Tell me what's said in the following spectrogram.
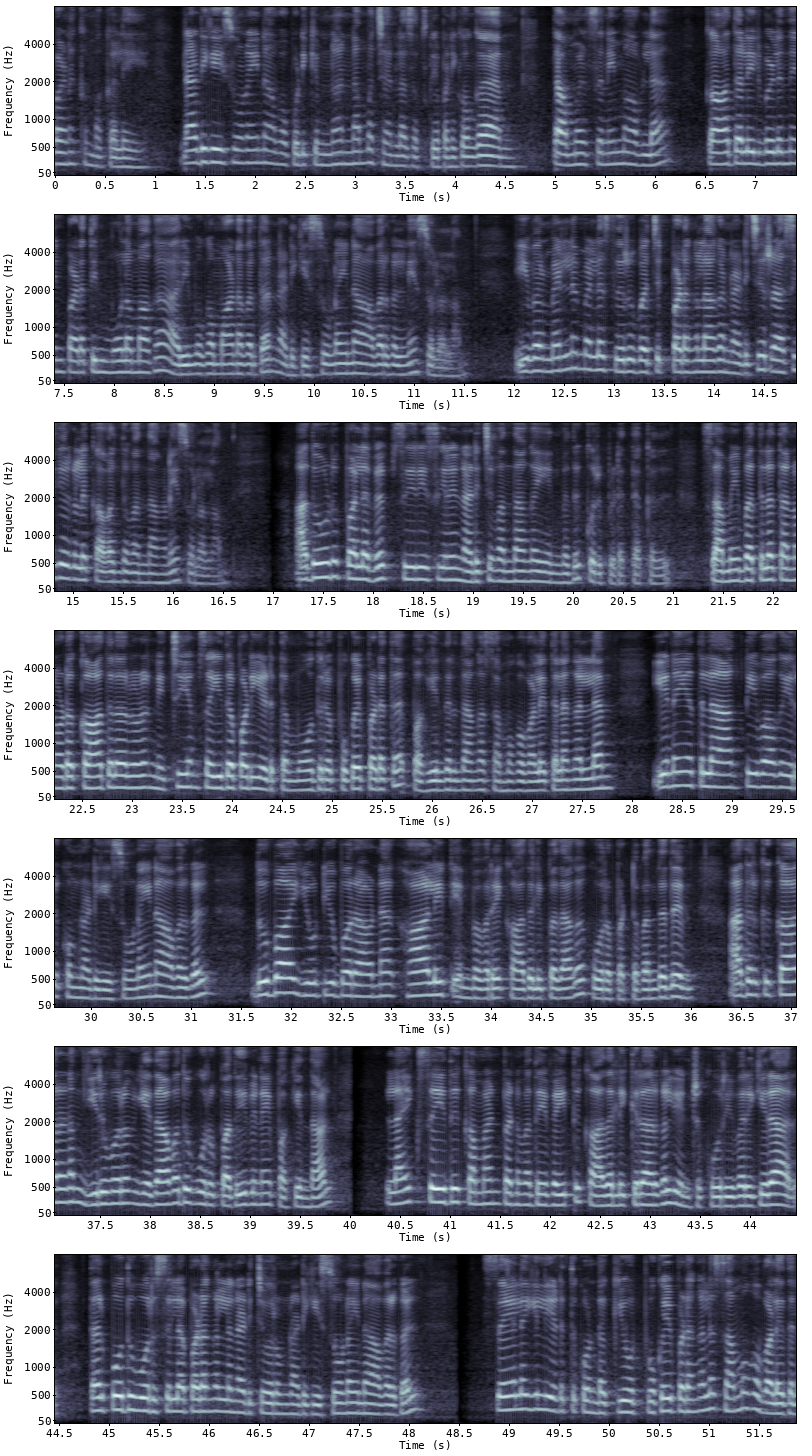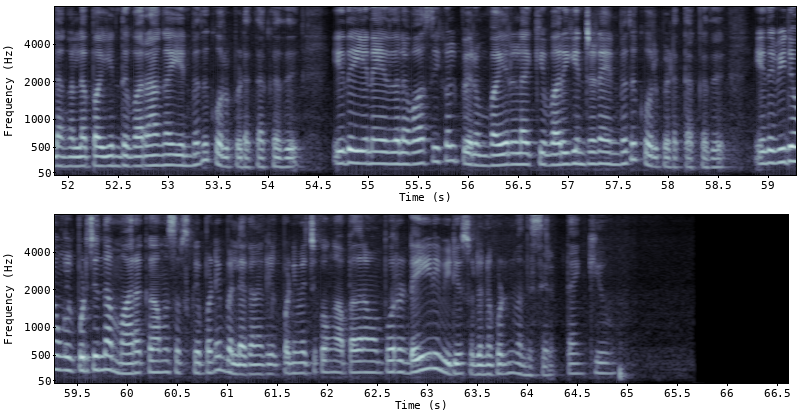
வணக்கம் மக்களே. நடிகை சுனைனாவை பிடிக்கும்னா நம்ம சேனலை சப்ஸ்கிரைப் பண்ணிக்கோங்க. தமிழ் சினிமாவில் காதலில் விழுந்தேன் படத்தின் மூலமாக அறிமுகமானவர் தான் நடிகை சுனைனா அவர்கள்னே சொல்லலாம். இவர் மெல்ல மெல்ல சிறு பட்ஜெட் படங்களாக நடித்து ரசிகர்களை கவர்ந்து வந்தாங்கன்னே சொல்லலாம். அதோடு பல வெப் சீரிஸ்களில் நடித்து வந்தாங்க என்பது குறிப்பிடத்தக்கது. சமீபத்தில் தன்னோட காதலரோட நிச்சயம் செய்தபடி எடுத்த மோதிர புகைப்படத்தை பகிர்ந்திருந்தாங்க சமூக வலைத்தளங்களில். இணையத்தில் ஆக்டிவாக இருக்கும் நடிகை சுனைனா அவர்கள் துபாய் யூடியூபரான ஹாலிட் என்பவரை காதலிப்பதாக கூறப்பட்டு வந்தது. அதற்கு காரணம் இருவரும் ஏதாவது ஒரு பதிவினை பகிர்ந்தால் லைக் செய்து கமெண்ட் பண்ணுவதை வைத்து காதலிக்கிறார்கள் என்று கூறி வருகிறார். தற்போது ஒரு சில படங்களில் நடித்து வரும் நடிகை சுனைனா அவர்கள் சேலையில் எடுத்துக்கொண்ட கியூட் புகைப்படங்களை சமூக வலைதளங்களில் பகிர்ந்து வராங்க என்பது குறிப்பிடத்தக்கது. இதை இணையதளவாசிகள் பெரும் வைரலாக்கி வருகின்றன என்பது குறிப்பிடத்தக்கது. இந்த வீடியோ உங்களுக்கு பிடிச்சிருந்தா மறக்காமல் சப்ஸ்கிரைப் பண்ணி பெல்லைக்கான கிளிக் பண்ணி வச்சுக்கோங்க. அப்போ தான் நம்ம போகிற டெய்லி வீடியோஸ் உடனுக்குடன் வந்து சேரும். தேங்க்யூ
